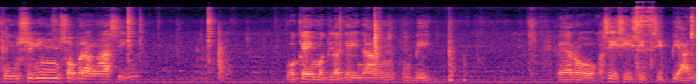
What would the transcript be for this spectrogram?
Kung gusto nyo sobrang asin, huwag kayong maglagay ng tubig. Pero kasi sisip-sip yan.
